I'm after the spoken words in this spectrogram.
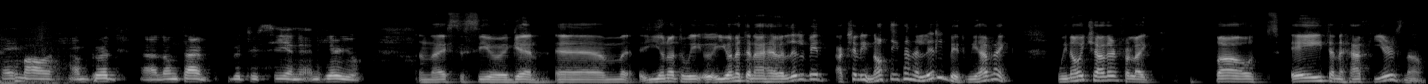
Hey, Maor, I'm good. A long time. Good to see and, and hear you. Nice to see you again. Um, Ionut, we Ionut and I have a little bit, actually, not even a little bit. We have like, we know each other for like about eight and a half years now.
